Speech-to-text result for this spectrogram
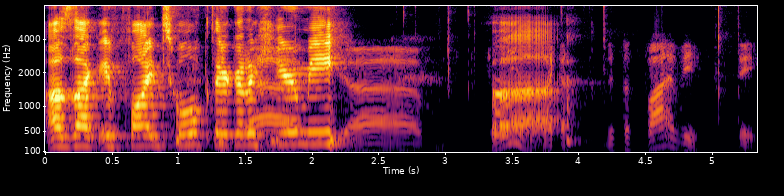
I was like, if I talk, they're gonna hear me. Yeah. Uh, Like a, it's a five v six.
